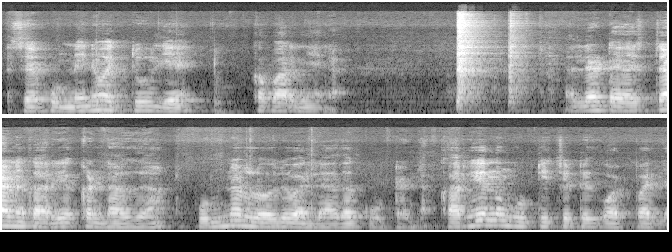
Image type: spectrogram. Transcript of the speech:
പക്ഷെ പുണ്ണിന് പറ്റൂലേ ഒക്കെ പറഞ്ഞുതരാം. നല്ല ടേസ്റ്റാണ് കറിയൊക്കെ ഉണ്ടാകുക പുണ്ണുള്ളവർ വല്ലാതെ കൂട്ടണ്ട. കറിയൊന്നും കൂട്ടിച്ചിട്ട് കുഴപ്പമില്ല.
